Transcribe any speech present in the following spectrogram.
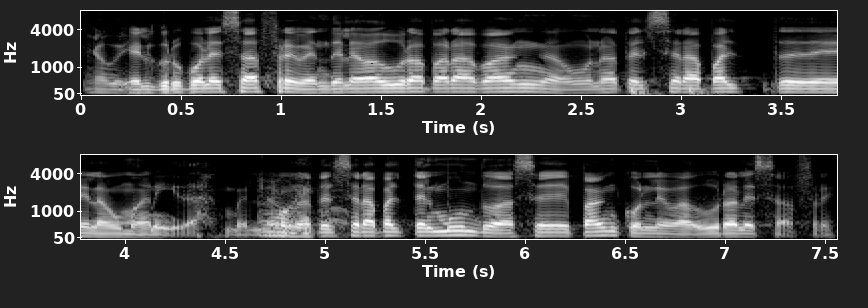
El grupo Lesafre vende levadura para pan a una tercera parte de la humanidad, ¿verdad? Una tercera parte del mundo hace pan con levadura Lesafre.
